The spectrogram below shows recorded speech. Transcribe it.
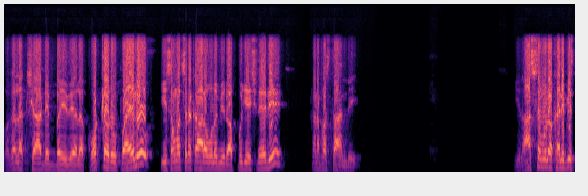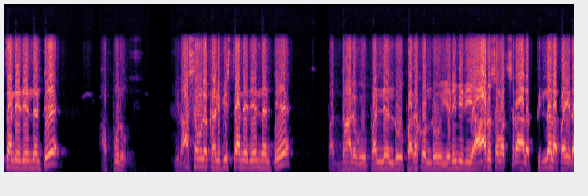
ఒక లక్ష డెబ్బై వేల కోట్ల రూపాయలు ఈ సంవత్సర కాలంలో మీరు అప్పు చేసినది కనపస్తాంది ఈ రాష్ట్రంలో కనిపిస్తాండేది ఏంటంటే అప్పులు. ఈ రాష్ట్రంలో కనిపిస్తాండేది ఏంటంటే పద్నాలుగు పన్నెండు పదకొండు ఎనిమిది ఆరు సంవత్సరాల పిల్లల పైన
